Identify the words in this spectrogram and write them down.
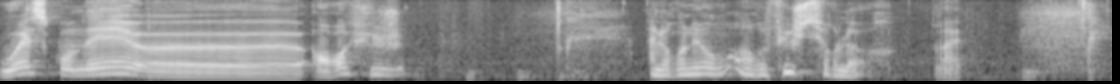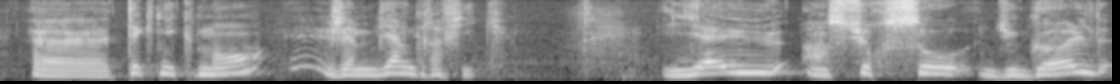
Ou est-ce qu'on est, euh, en refuge? Alors on est en refuge sur l'or. Euh, techniquement, j'aime bien le graphique. Il y a eu un sursaut du gold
